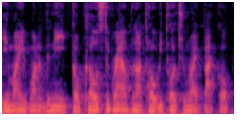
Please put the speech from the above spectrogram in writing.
you might want the knee go close to ground but not totally touching right back up.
